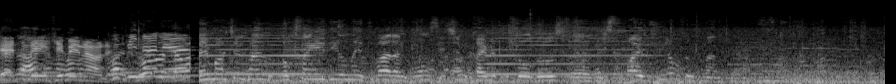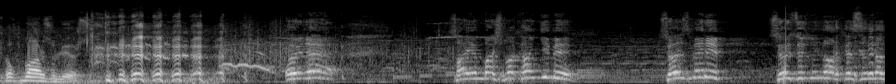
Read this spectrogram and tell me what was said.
Etti iki Binali. Sayın Bahçeli ben 97 yılına itibaren 10 seçim kaybetmiş olduğunuz e, istifayı düşünüyor musunuz ben? Çok mu arzuluyorsun? Öyle. Sayın Başbakan gibi söz verip sözünün arkasında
